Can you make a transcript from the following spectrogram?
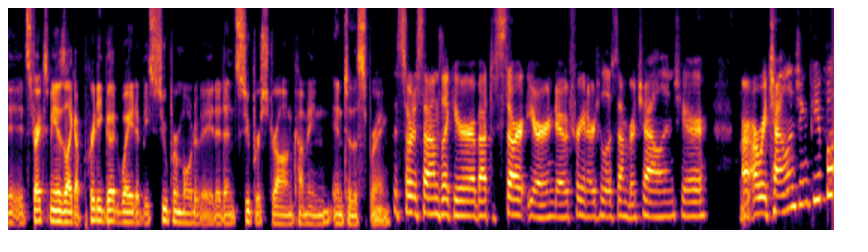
It, it, strikes me as like a pretty good way to be super motivated and super strong coming into the spring. This sort of sounds like you're about to start your no trainer till December challenge here. Are, are we challenging people?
